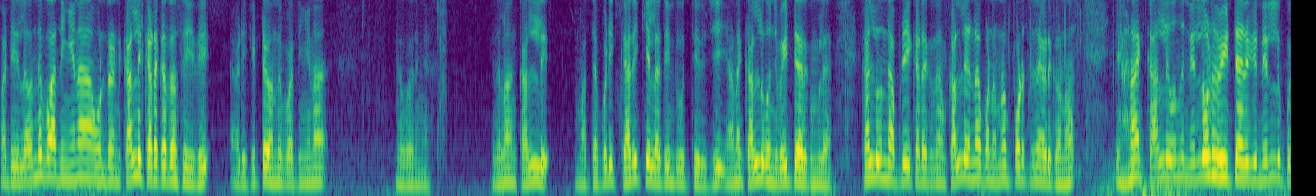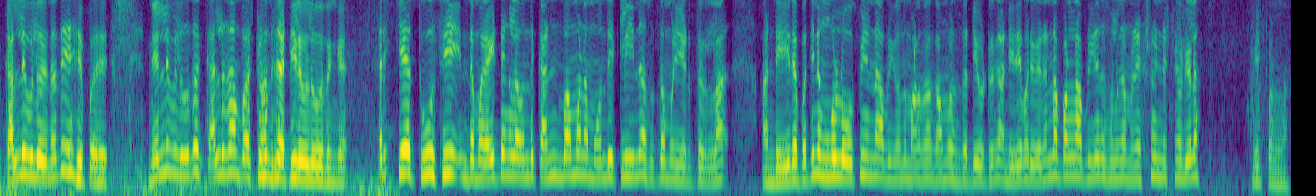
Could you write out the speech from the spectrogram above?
பட் இதில் வந்து பார்த்தீங்கன்னா ஒன்று ரெண்டு கல் கிடக்க தான் செய்யுது. அப்படி வந்து பார்த்தீங்கன்னா இங்கே பாருங்க. இதெல்லாம் கல் மற்றபடி கறிக்கு எல்லாத்தையும் தூத்திருச்சு. ஏன்னா கல் கொஞ்சம் வெயிட்டாக இருக்கும்ல. கல் வந்து அப்படியே கிடக்குது. கல் என்ன பண்ணோம்னா புடச்சி தான் எடுக்கணும். ஏன்னா கல் வந்து நெல்லோட வெயிட்டாக இருக்குது நெல் இப்போ கல் விழுவுனது இப்போ நெல் விழுவுதோ கல் தான் ஃபஸ்ட்டு வந்து சட்டியில் விழுவுதுங்க. கறிக்கே தூசி இந்த மாதிரி ஐட்டங்களை வந்து கன்ஃபார்மாக நம்ம வந்து க்ளீனாக சுத்தம் பண்ணி எடுத்துடலாம். அண்ட் இதை பற்றின உங்களோட ஒப்பீனியன் அப்படிங்க வந்து மறந்தால் காமெண்ட்ஸ் தட்டி விட்டுருங்க. அண்ட் இதே மாதிரி என்ன பண்ணலாம் அப்படிங்கிறத சொல்லுங்கள் நம்ம நெக்ஸ்ட் நெக்ஸ்ட் வீடியோவில் மீட் பண்ணலாம்.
